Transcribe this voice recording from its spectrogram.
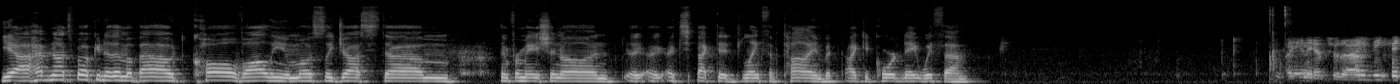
Yeah, I have not spoken to them about call volume, mostly just um, information on uh, uh, expected length of time, but I could coordinate with them. I can answer That would be good.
